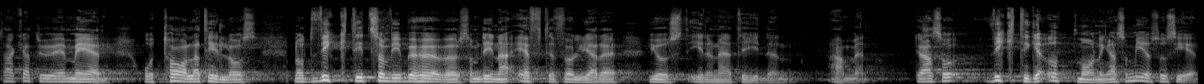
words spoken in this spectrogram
Tack att du är med och talar till oss något viktigt som vi behöver som dina efterföljare just i den här tiden. Amen. Det är alltså viktiga uppmaningar som Jesus ger.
